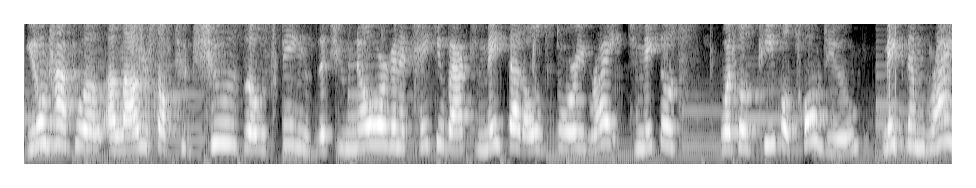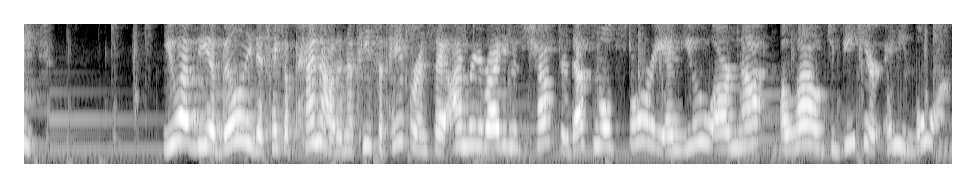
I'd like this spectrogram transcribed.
You don't have to allow yourself to choose those things that you know are going to take you back to make that old story right, to make those what those people told you, make them right. You have the ability to take a pen out and a piece of paper and say, I'm rewriting this chapter. That's an old story, and you are not allowed to be here anymore.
